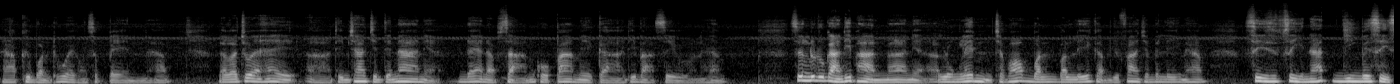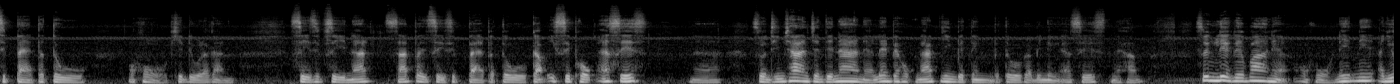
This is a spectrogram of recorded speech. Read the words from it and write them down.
นะครับคือบอลถ้วยของสเปนนะครับแล้วก็ช่วยให้ทีมชาติอาร์เจนตินาเนี่ยได้อันดับ 3 โคปาอเมริกาที่บราซิลนะครับซึ่งฤดูกาลที่ผ่านมาเนี่ยลงเล่นเฉพาะบอลบอลลีกกับยูฟ่าแชมเปี้ยนลีกนะครับ 44 นัด ยิงไป 48 ประตู โอ้โห คิดดูแล้วกัน 44 นัด ซัดไป 48 ประตู กับอีก 16 assist นะ ส่วนทีมชาติอาร์เจนตินาเนี่ยเล่นไป 6 นัด ยิงไป1ประตูกับอีก1 assist นะครับ ซึ่งเรียกได้ว่าเนี่ยโอ้โหนี่นี่อายุ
